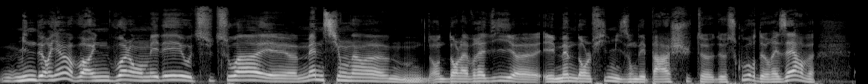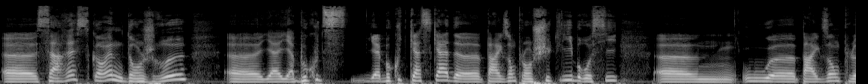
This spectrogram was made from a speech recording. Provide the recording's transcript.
mine de rien avoir une voile emmêlée au-dessus de soi et même si on a dans, dans, la vraie vie et même dans le film ils ont des parachutes de secours de réserve ça reste quand même dangereux il euh, y, a, y, a, beaucoup de il y a beaucoup de cascades euh, par exemple en chute libre aussi euh, où par exemple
